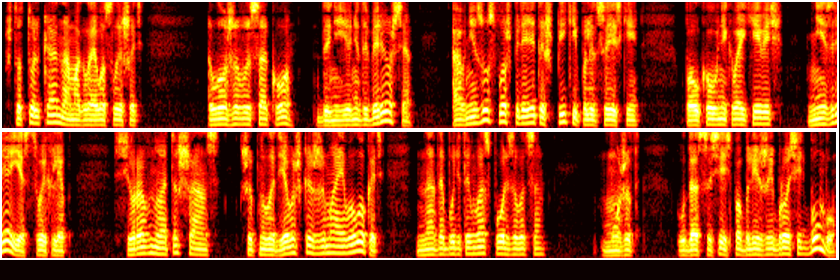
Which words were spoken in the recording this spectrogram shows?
что только она могла его слышать. «Ложа высоко, до нее не доберешься, а внизу сплошь переодеты шпики полицейские. Полковник Вайкевич не зря ест свой хлеб. Все равно это шанс», — шепнула девушка, сжимая его локоть. «Надо будет им воспользоваться». «Может, удастся сесть поближе и бросить бомбу?»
